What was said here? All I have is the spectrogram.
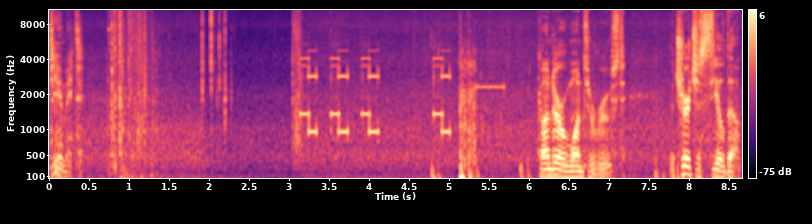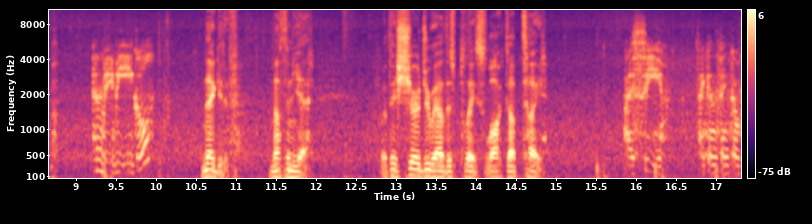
Damn it. Condor 1 to Roost. The church is sealed up. And Baby Eagle? Negative. Nothing yet. But they sure do have this place locked up tight. I see. I can think of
